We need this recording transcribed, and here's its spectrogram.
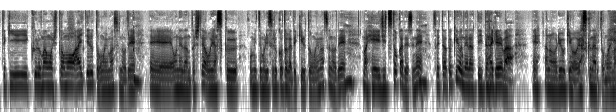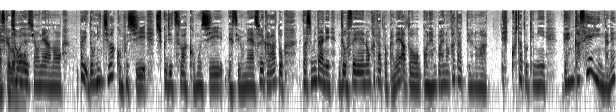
的車も人も空いてると思いますので、うん、えー、お値段としてはお安くお見積もりすることができると思いますので、うん、まあ、平日とかですね、そういった時を狙っていただければえあの料金はお安くなると思いますけども。そうですよね。あのやっぱり土日は小虫祝日は小虫ですよね。それからあと私みたいに女性の方とかねあとご年配の方っていうのは引っ越した時に電化製品がね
